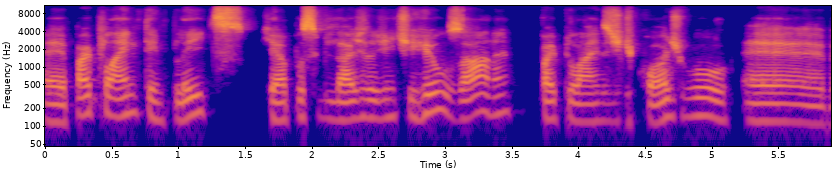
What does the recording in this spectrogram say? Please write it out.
é, pipeline templates, que é a possibilidade da gente reusar, né, pipelines de código é,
